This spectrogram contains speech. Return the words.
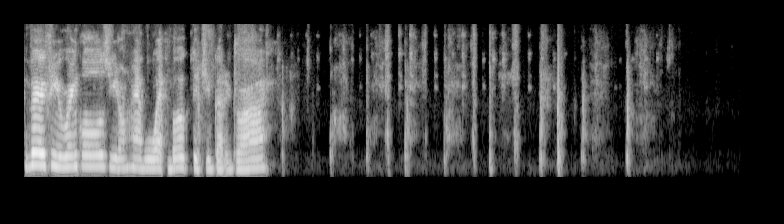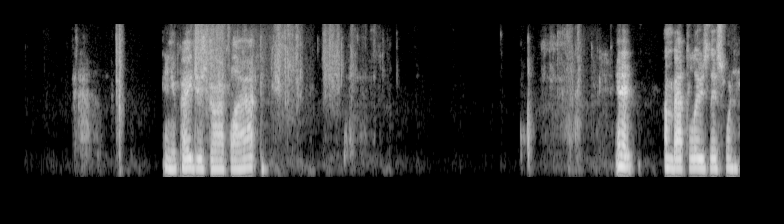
very few wrinkles. You don't have a wet book that you've got to dry. And your pages dry flat. And it, I'm about to lose this one.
